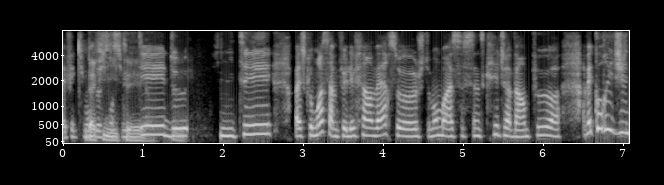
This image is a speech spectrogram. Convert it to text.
effectivement, de sensibilité, de affinité. Parce que moi, ça me fait l'effet inverse. euh, justement, moi, Assassin's Creed, j'avais un peu. euh, avec Origins,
